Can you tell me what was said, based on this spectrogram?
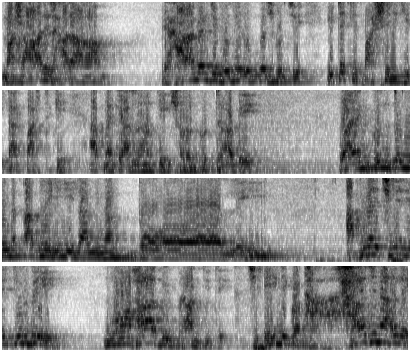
মাসারেল হারাম। হারামের যে বোধের উন্মেষ ঘটছে এটাকে পাশে রেখে তার পাশ থেকে আপনাকে আল্লাহকে স্মরণ করতে হবে। আপনারা ছিলেন এর পূর্বে মহা বিভ্রান্তিতে এই যে কথা, হাজ না হলে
